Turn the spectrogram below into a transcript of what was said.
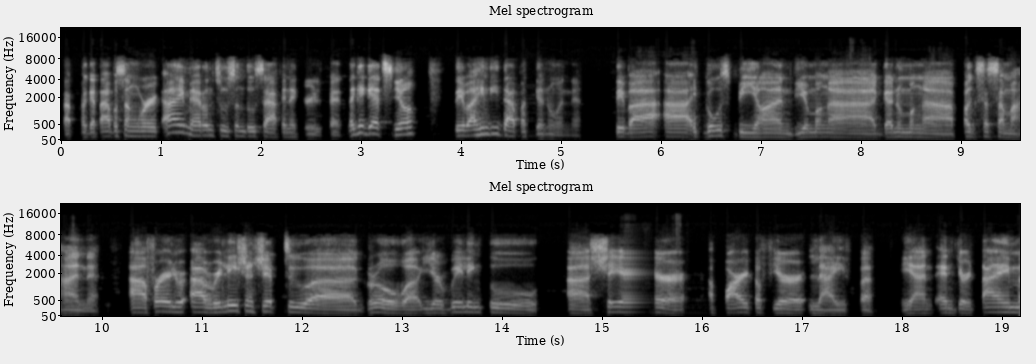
Ta- Pagkatapos ng work, ay, meron susundo sa akin na girlfriend. Nagigets nyo? 'Di ba? Hindi dapat ganun. 'Di ba? Ah, it goes beyond yung mga ganung mga pagsasamahan. Ah, for a relationship to uh, grow, uh, you're willing to uh, share a part of your life. Yan, and your time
